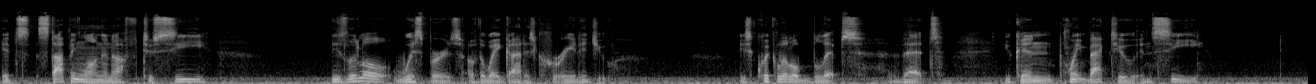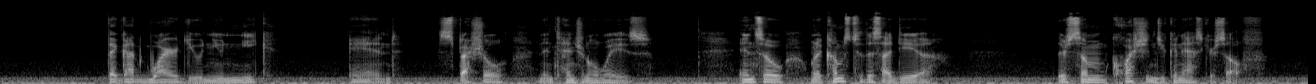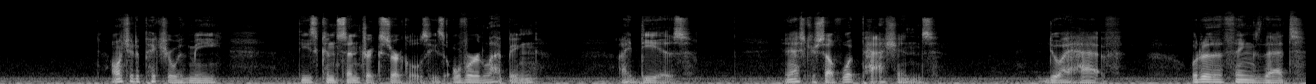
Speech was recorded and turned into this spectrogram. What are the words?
It's stopping long enough to see these little whispers of the way God has created you. These quick little blips that you can point back to and see that God wired you in unique and special and intentional ways. And so when it comes to this idea, there's some questions you can ask yourself. I want you to picture with me these concentric circles, these overlapping ideas, and ask yourself what passions do I have? What are the things that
